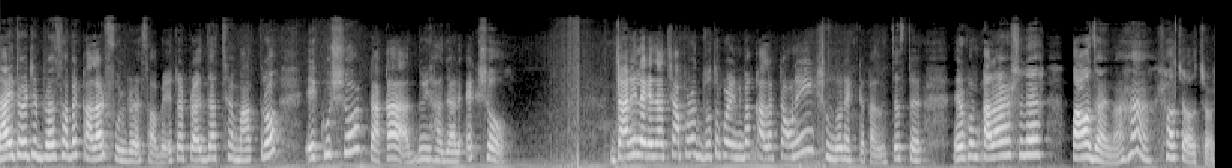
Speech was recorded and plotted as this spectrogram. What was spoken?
লাইট ওয়েটেড ড্রেস হবে কালারফুল ড্রেস হবে। এটার প্রাইস যাচ্ছে মাত্র একুশশো টাকা, দুই হাজার একশো। জারি লেগে যাচ্ছে, আপনারা দ্রুত করে নিবা কালারটা অনেক সুন্দর একটা কালার জাস্ট এরকম কালার আসলে পাওয়া যায় না হ্যাঁ? সচরাচর।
